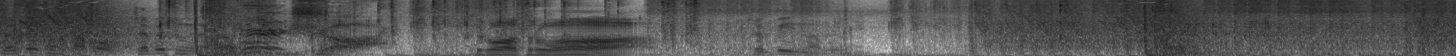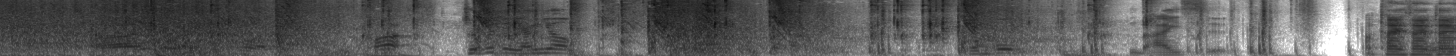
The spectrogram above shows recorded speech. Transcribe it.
절배통 가복 절배통 가복. 들어와, 들어와. 절배 있나 보네. 아 이거 아. 절배통 양념. 검복. 나이스. 아, 타이, 타이, 타이.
